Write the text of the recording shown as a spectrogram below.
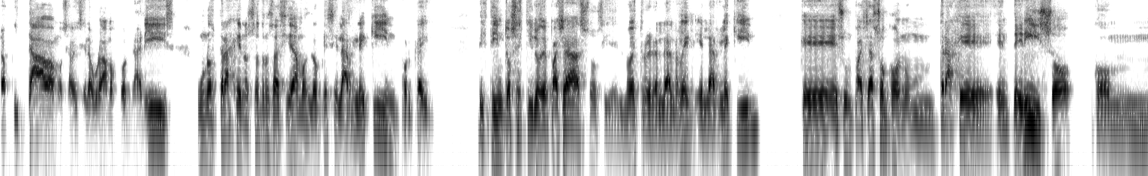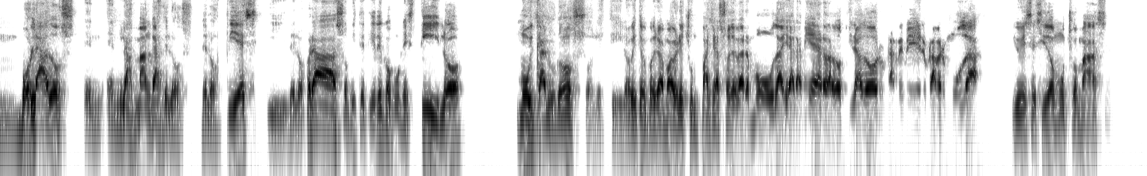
nos pintábamos, a veces laburábamos con nariz, unos trajes, nosotros hacíamos lo que es el arlequín, porque hay distintos estilos de payasos, y el nuestro era el, arlequín, que es un payaso con un traje enterizo, con volados en, en, las mangas de los, de los pies y de los brazos, ¿viste? Tiene como un estilo muy caluroso el estilo, ¿viste? Podríamos haber hecho un payaso de Bermuda y a la mierda, dos tiradores, una remera, una Bermuda, y hubiese sido mucho más.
